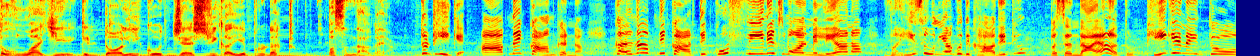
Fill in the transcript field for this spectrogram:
तो हुआ ये कि डॉली को जयश्री का ये प्रोडक्ट पसंद आ गया। तो ठीक है आपने काम करना। कल ना अपने कार्तिक को फीनिक्स मॉल में ले आना। वही सोनिया को दिखा देती हूँ। पसंद आया तो ठीक है नहीं तो।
